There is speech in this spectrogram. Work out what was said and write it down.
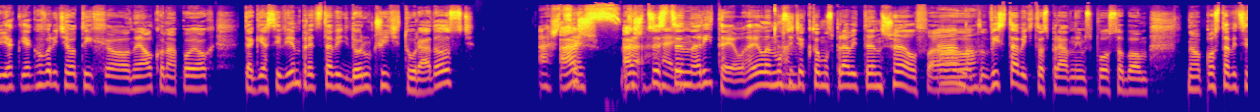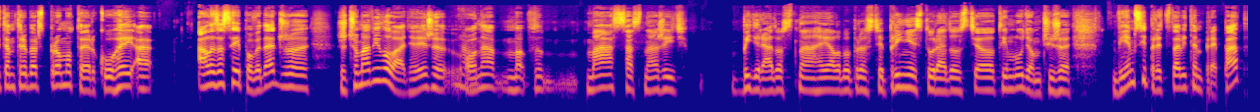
jak, jak hovoríte o tých nealko nápojoch, tak ja si viem predstaviť doručiť tú radosť až, až cez, až cez hej. ten retail, hej, len musíte k tomu spraviť ten shelf, Áno. vystaviť to správnym spôsobom, no, postaviť si tam treba promotérku, hej, a ale zase je povedať, že, že čo má vyvolať, hej, že no. ona má, má sa snažiť byť radostná, hej, alebo proste priniesť tú radosť tým ľuďom. Čiže viem si predstaviť ten prepad,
